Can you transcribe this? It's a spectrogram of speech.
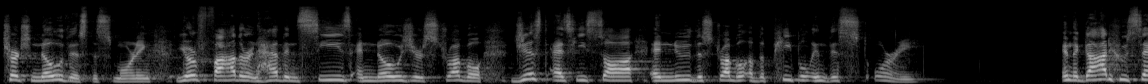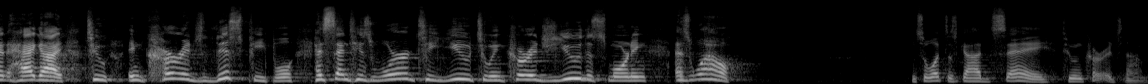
Church, know this this morning. Your Father in heaven sees and knows your struggle just as he saw and knew the struggle of the people in this story. And the God who sent Haggai to encourage this people has sent his word to you to encourage you this morning as well. And so, what does God say to encourage them?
